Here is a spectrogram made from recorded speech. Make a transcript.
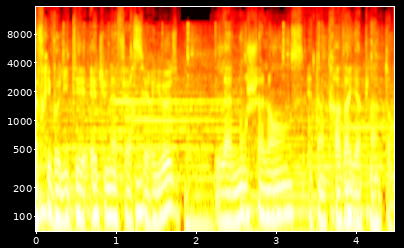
La frivolité est une affaire sérieuse, la nonchalance est un travail à plein temps.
